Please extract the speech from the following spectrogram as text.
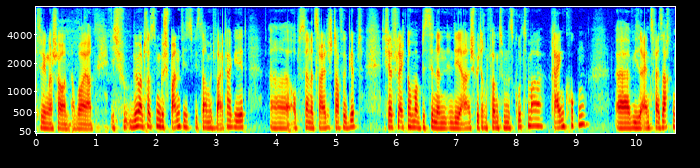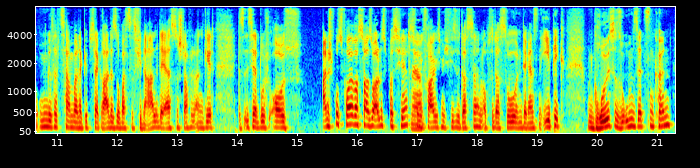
Deswegen mal schauen. Aber ja, ich bin mal trotzdem gespannt, wie es damit weitergeht, äh, ob es da eine zweite Staffel gibt. Ich werde vielleicht noch mal ein bisschen dann in die späteren Folgen zumindest kurz mal reingucken, äh, wie sie ein, zwei Sachen umgesetzt haben, weil da gibt es ja gerade so, was das Finale der ersten Staffel angeht. Das ist ja durchaus anspruchsvoll, was da so alles passiert. Deswegen ja. frage ich mich, wie sie das dann, ob sie das so in der ganzen Epik und Größe so umsetzen können.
